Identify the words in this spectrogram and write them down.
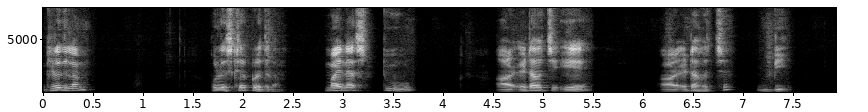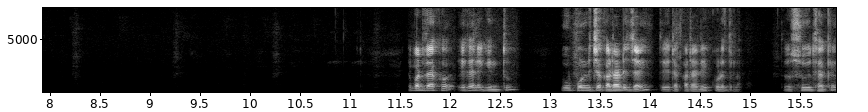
ঘিরে দিলাম হোল স্কোয়ার করে দিলাম। মাইনাস টু আর এটা হচ্ছে এ আর এটা হচ্ছে বি এবার দেখো, এখানে কিন্তু উপর নিচে কাটারি যায় তো এটা কাটারি করে দিলাম। তো শুরু থাকে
